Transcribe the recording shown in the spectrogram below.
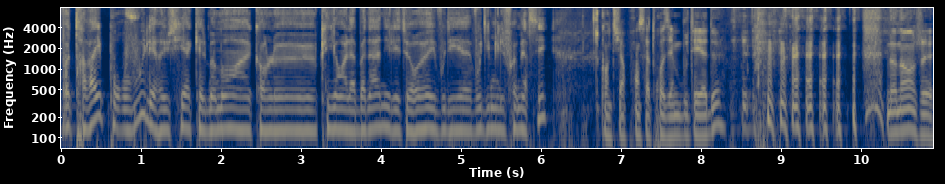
Votre travail, pour vous, il est réussi à quel moment hein Quand le client a la banane, il est heureux et vous dit, vous dit mille fois merci? Quand il reprend sa troisième bouteille à deux Non, non, je,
